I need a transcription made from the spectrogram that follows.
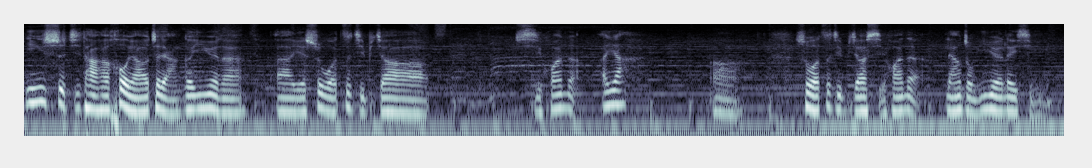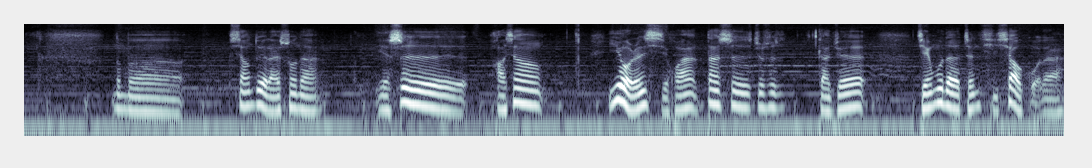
英式吉他和后摇这两个音乐呢，呃，也是我自己比较喜欢的。哎呀，啊，是我自己比较喜欢的两种音乐类型。那么相对来说呢，也是好像也有人喜欢，但是就是感觉节目的整体效果呢，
